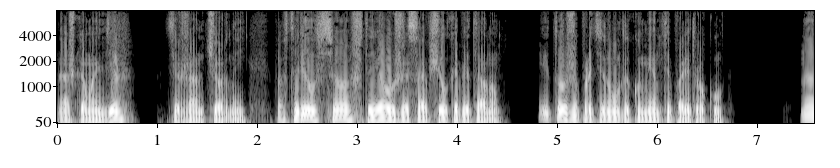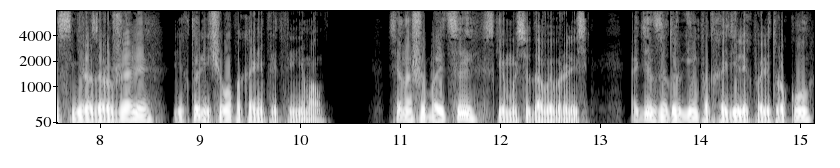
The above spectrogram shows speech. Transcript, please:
Наш командир, сержант Черный, повторил все, что я уже сообщил капитану, и тоже протянул документы политруку. Нас не разоружали, никто ничего пока не предпринимал. Все наши бойцы, с кем мы сюда выбрались, один за другим подходили к политруку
